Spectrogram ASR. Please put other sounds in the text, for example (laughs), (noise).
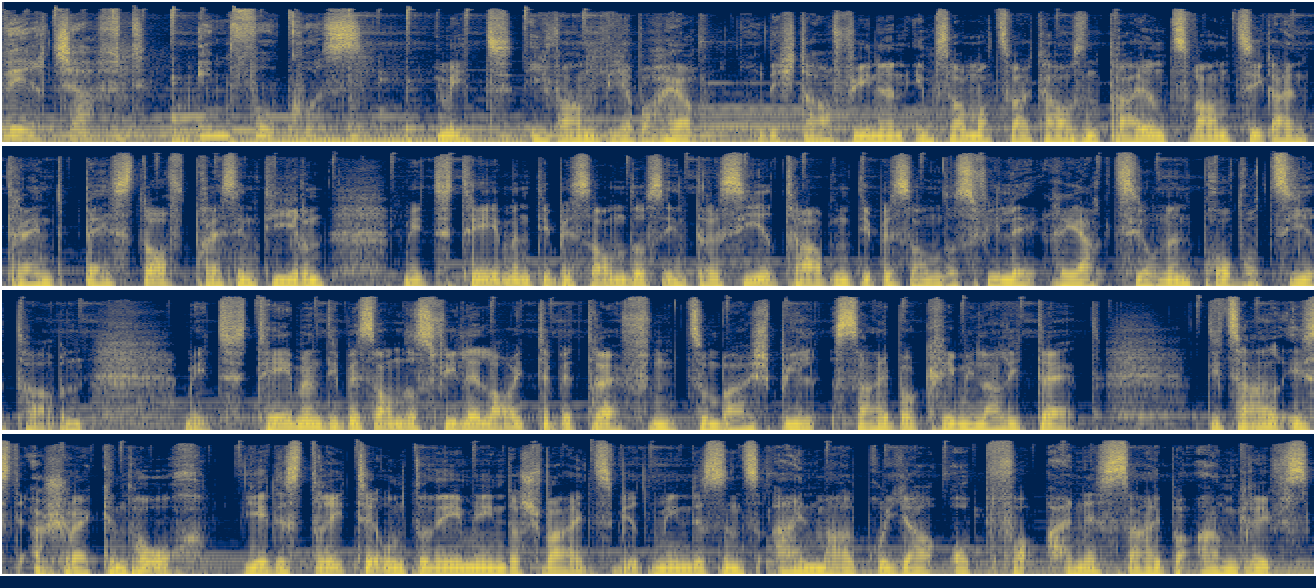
Wirtschaft im Fokus. Mit Ivan Bierbacher. Und ich darf Ihnen im Sommer 2023 ein Trend Best-of präsentieren mit Themen, die besonders interessiert haben, die besonders viele Reaktionen provoziert haben. Mit Themen, die besonders viele Leute betreffen, zum Beispiel Cyberkriminalität. Die Zahl ist erschreckend hoch. Jedes dritte Unternehmen in der Schweiz wird mindestens einmal pro Jahr Opfer eines Cyberangriffs.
